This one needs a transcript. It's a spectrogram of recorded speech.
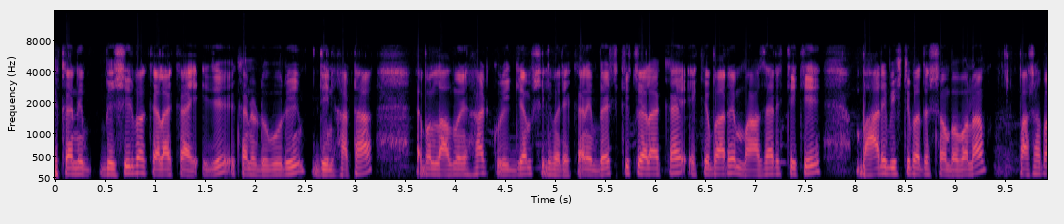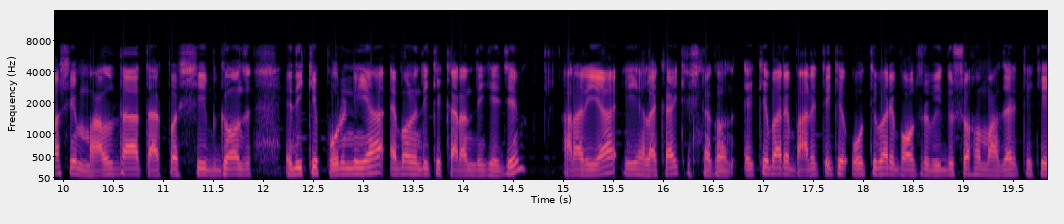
এখানে বেশিরভাগ এলাকায় এই যে এখানে ডুবুরি, দিনহাটা এবং লালমনিরহাট, কুড়িগ্রাম, শিলিমারি, এখানে বেশ কিছু এলাকায় একেবারে মাঝারি থেকে ভারী বৃষ্টিপাতের সম্ভাবনা। পাশাপাশি মালদা, তারপর শিবগঞ্জ, এদিকে পূর্ণিয়া এবং এদিকে কারানদিঘি যে আরারিয়া এই এলাকায় কৃষ্ণগঞ্জ। একেবারে বাড়ি থেকে অতিবারে বজ্র বিদ্যুৎ সহ মাঝারি থেকে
